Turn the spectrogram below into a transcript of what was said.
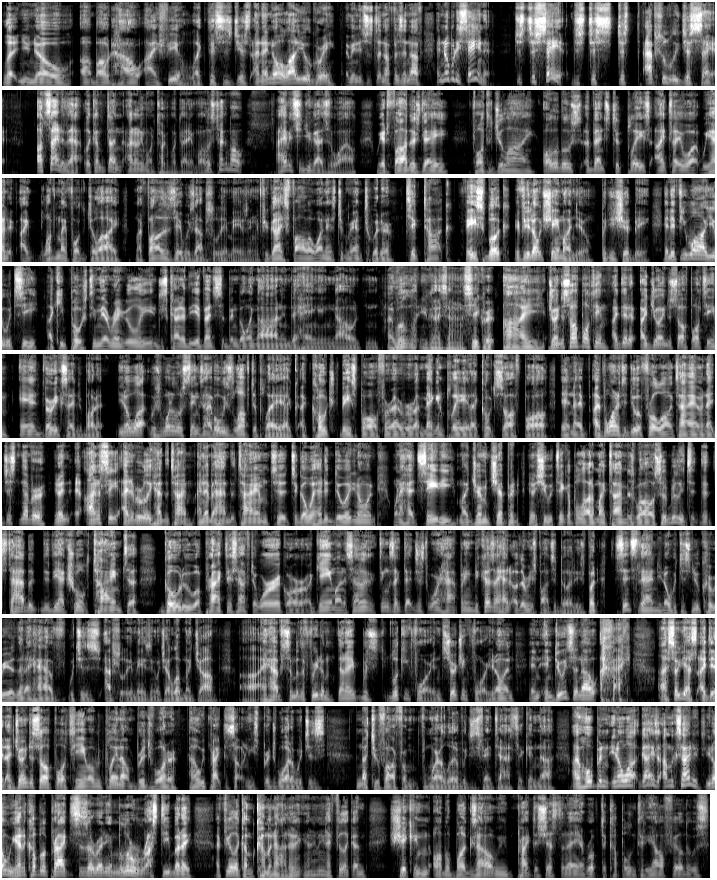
letting you know about how I feel. Like, this is just, and I know a lot of you agree. I mean, it's just enough is enough. And nobody's saying it. Just, just say it. Just, just, just absolutely just say it. Outside of that, like, I'm done. I don't even want to talk about that anymore. Let's talk about, I haven't seen you guys in a while. We had Father's Day. Fourth of July, all of those events took place. I tell you what, we had. I loved my Fourth of July. My Father's Day was absolutely amazing. If you guys follow on Instagram, Twitter, TikTok, Facebook, if you don't, shame on you, but you should be. And if you are, you would see I keep posting there regularly and just kind of the events that have been going on and the hanging out. And I will let you guys in on a secret. I joined a softball team. I did it. I joined a softball team and very excited about it you know what? It was one of those things I've always loved to play. I, I coached baseball forever. Uh, Megan played. I coached softball, and I've I've wanted to do it for a long time, and I just never, you know, honestly, I never really had the time. I never had the time to to go ahead and do it. You know, when when I had Sadie, my German Shepherd, you know, she would take up a lot of my time as well. So really, to to have the, the actual time to go to a practice after work or a game on a Saturday, things like that just weren't happening because I had other responsibilities. But since then, you know, with this new career that I have, which is absolutely amazing, which I love my job uh, I have some of the freedom that I was looking for and searching for, you know, and, and, and doing so now. uh, so, yes, I did. I joined a softball team. I'll be playing out in Bridgewater. Uh, we practice out in East Bridgewater, which is not too far from, from where I live, which is fantastic. And uh, I'm hoping, you know what, guys, I'm excited. You know, we had a couple of practices already. I'm a little rusty, but I, I feel like I'm coming out of it. You know what I mean? I feel like I'm shaking all the bugs out. We practiced yesterday. I roped a couple into the outfield. It was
